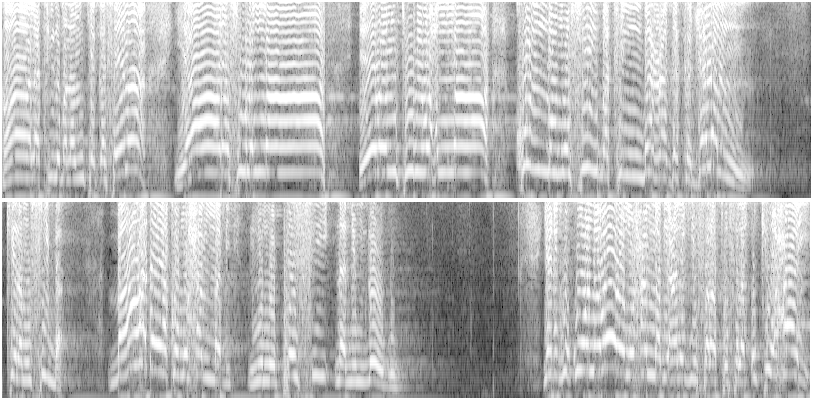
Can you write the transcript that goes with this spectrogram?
قالت لمن أنت كسيما يا رسول الله ewe mtumi wa allah kullu musibatin badaka jalal. Kila msiba baada yako muhammadi ni mwepesi na ni mdogo. Yani kukuona wewe muhammadi alayhi salatu wassalam ukiwa hai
